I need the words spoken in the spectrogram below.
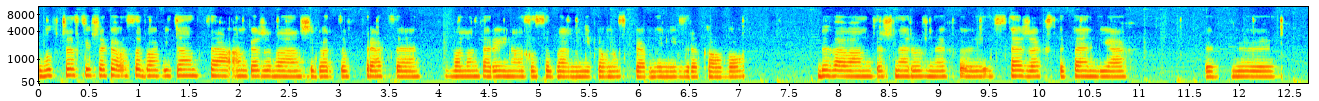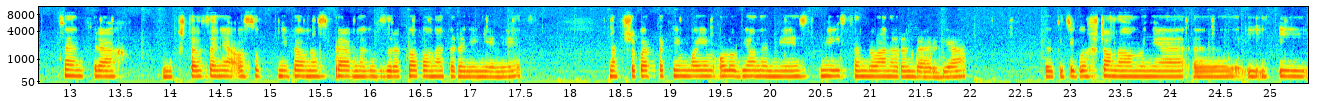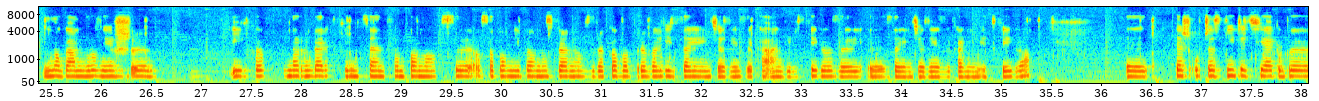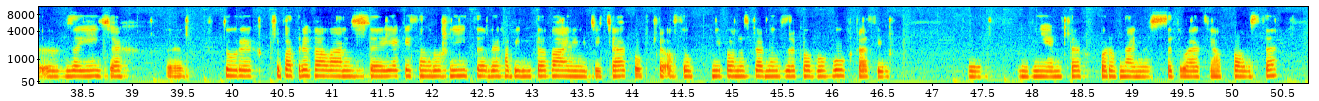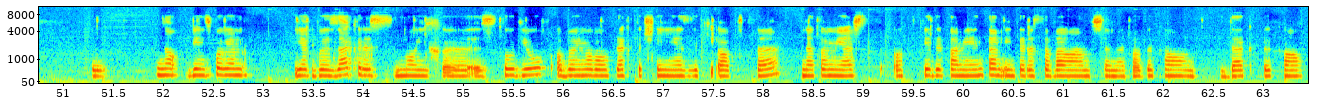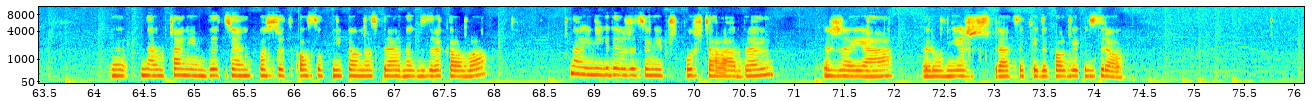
Wówczas już jako osoba widząca angażowałam się bardzo w pracę wolontaryjną z osobami niepełnosprawnymi wzrokowo. Bywałam też na różnych y, stażach, stypendiach, w centrach kształcenia osób niepełnosprawnych wzrokowo na terenie Niemiec. Na przykład takim moim ulubionym miejscem była Norymbergia, gdzie goszczono mnie y, i, i mogłam również ich w Norymberskim Centrum Pomocy Osobom Niepełnosprawnym Wzrokowo prowadzić zajęcia z języka angielskiego, zajęcia z języka niemieckiego. Y, też uczestniczyć jakby w zajęciach, y, w których przypatrywałam się, jakie są różnice w rehabilitowaniu dzieciaków czy osób niepełnosprawnych wzrokowo wówczas już w Niemczech w porównaniu z sytuacją w Polsce. No, więc powiem, jakby zakres moich e, studiów obejmował praktycznie języki obce, natomiast od kiedy pamiętam interesowałam się metodyką, dydaktyką, e, nauczaniem byciem pośród osób niepełnosprawnych wzrokowo. No i nigdy w życiu nie przypuszczałabym, że ja również stracę kiedykolwiek wzrok.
